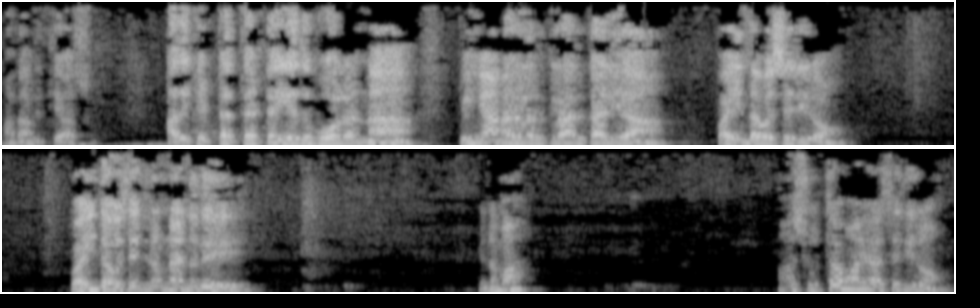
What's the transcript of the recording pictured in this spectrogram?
அதான் வித்தியாசம். அது கிட்டத்தட்ட எது போலன்னா விஞ்ஞான கலருக்குலாம் இருக்கா இல்லையா? வைந்தவ சரீரம். வைந்தவ சரீரம்னா என்னது? என்னமா சுத்தமாயா சரீரம்.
